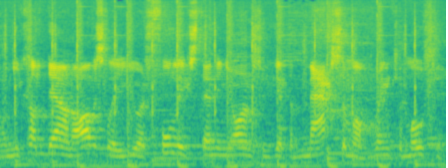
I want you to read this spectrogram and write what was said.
when you come down, obviously you are fully extending your arms so you get the maximum range of motion.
